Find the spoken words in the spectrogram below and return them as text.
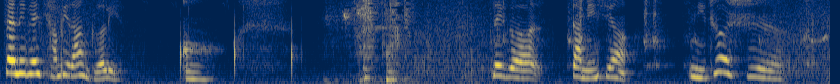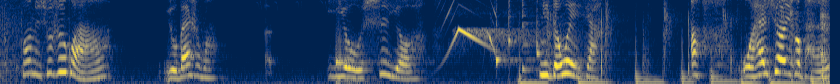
在那边墙壁的暗格里。哦，那个大明星，你这是帮你修水管啊？有办什么？有是有。你等我一下。啊，我还需要一个盆，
